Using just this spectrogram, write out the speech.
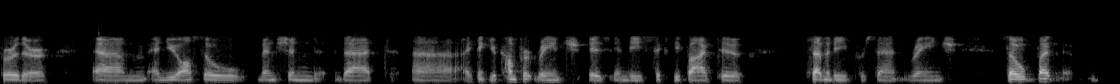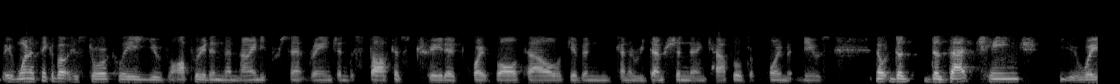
further. Um and you also mentioned that uh, I think your comfort range is in the 65%-70% range. So, but when I think about historically, you've operated in the 90% range, and the stock has traded quite volatile given kind of redemption and capital deployment news. Now, does does that change your way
